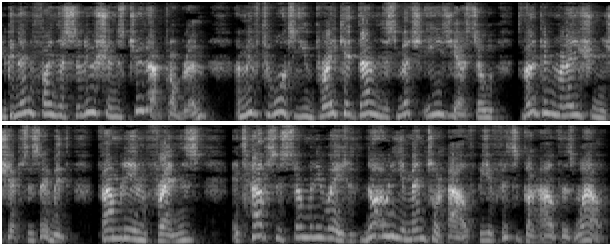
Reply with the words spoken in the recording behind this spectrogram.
You can then find the solutions to that problem and move towards it. You break it down. It's much easier. So developing relationships, I say, with family and friends, it helps in so many ways with not only your mental health, but your physical health as well.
